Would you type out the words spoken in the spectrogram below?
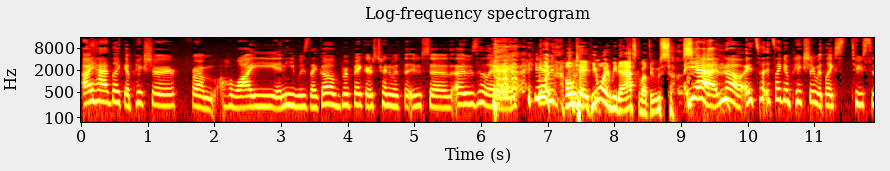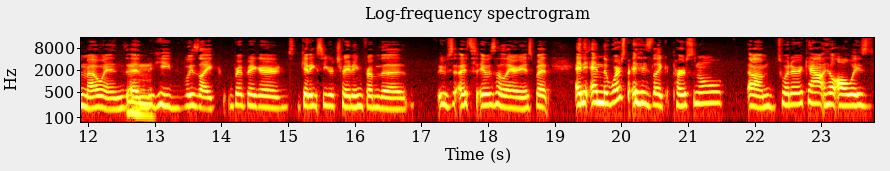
I had like a picture from Hawaii, and he was like, "Oh, Britt Baker's training with the Usos." Oh, it was hilarious. He yeah, okay, he wanted me to ask about the Usos. yeah, no, it's it's like a picture with like two Samoans, Mhm. and he was like Britt Baker getting secret training from the. It it was hilarious, but and and the worst part, his like personal um, Twitter account, he'll always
